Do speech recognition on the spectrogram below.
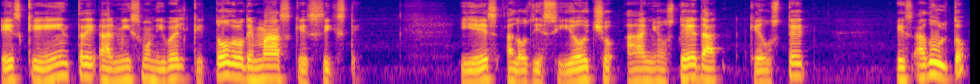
es que entre al mismo nivel que todo lo demás que existe. Y es a los 18 años de edad que usted es adulto.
